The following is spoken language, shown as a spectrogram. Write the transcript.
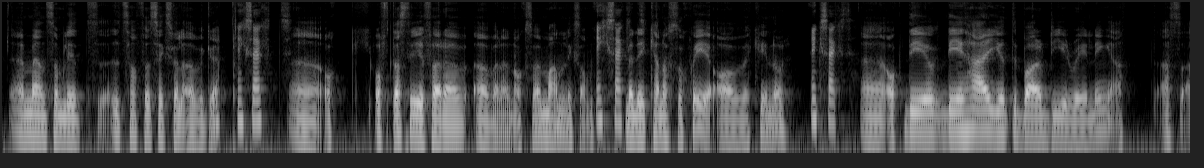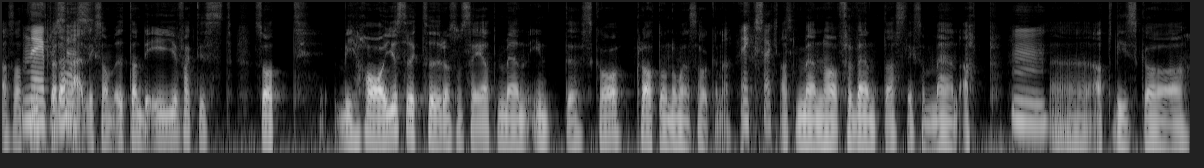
eh, män som blivit utsatt för sexuella övergrepp exakt. eh, och oftast är det förövaren också en man liksom. Exakt. Men det kan också ske av kvinnor. Exakt. Eh, Och det, det här är ju inte bara derailing att, alltså, alltså att Nej, lyfta det här precis. liksom, utan det är ju faktiskt så att vi har ju strukturer som säger att män inte ska prata om de här sakerna. Exakt. Att män har förväntas liksom man up. Mm, Att vi ska,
